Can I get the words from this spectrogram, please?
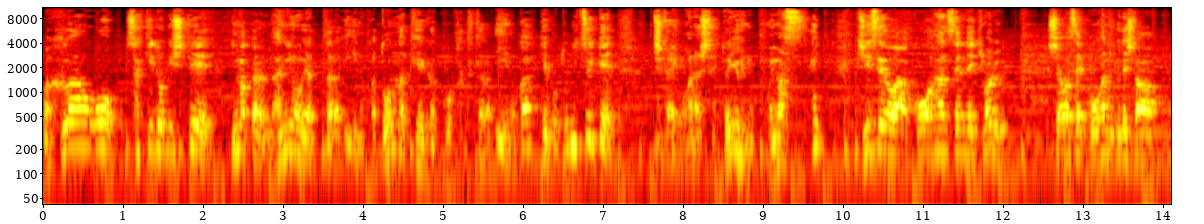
まあ不安を先取りして今から何をやったらいいのか、どんな計画を立てたらいいのかっていうことについて次回お話したいというふうに思います。はい。人生は後半戦で決まる幸せ後半塾でした。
